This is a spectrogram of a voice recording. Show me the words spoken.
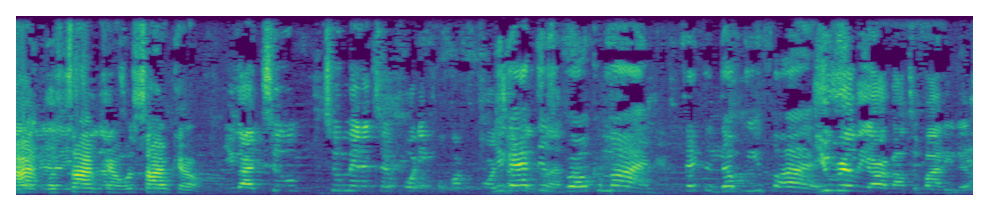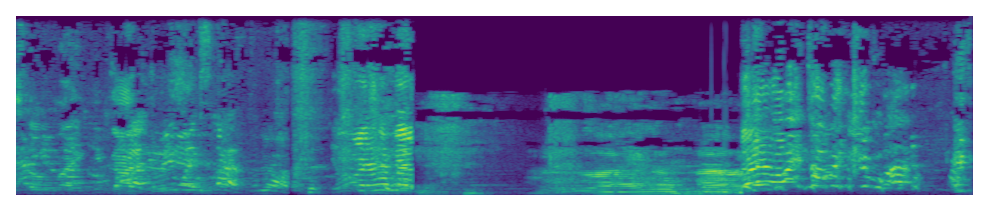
Time, what's time count? What's time count? You got two two minutes and forty-four four You got this, left. bro. Come on, take the W five. You really are about to body this though. Like you got, Got three wings left. Come on. No, wait, don't make it laugh. If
